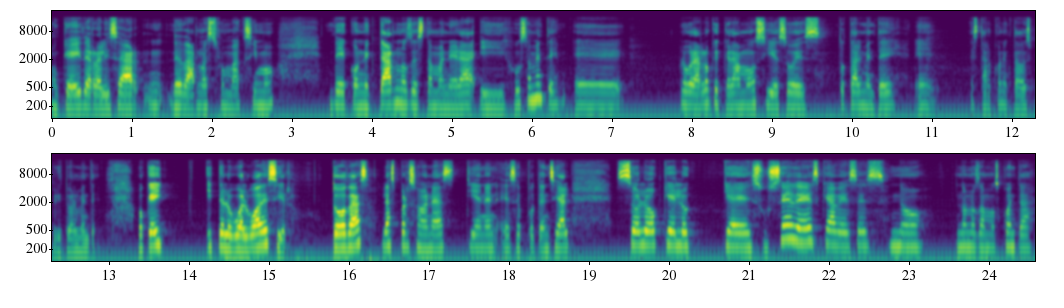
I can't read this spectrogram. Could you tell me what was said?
¿ok? De realizar, de dar nuestro máximo, de conectarnos de esta manera y justamente eh, lograr lo que queramos y eso es totalmente eh, estar conectado espiritualmente, ¿ok? Y te lo vuelvo a decir, todas las personas tienen ese potencial, solo que lo que sucede es que a veces no, no nos damos cuenta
